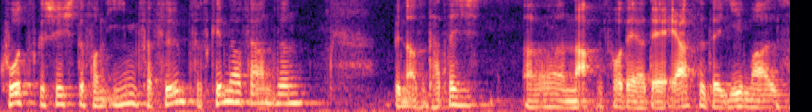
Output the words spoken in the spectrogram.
Kurzgeschichte von ihm verfilmt fürs Kinderfernsehen. Bin also tatsächlich äh, nach wie vor der, der Erste, der jemals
